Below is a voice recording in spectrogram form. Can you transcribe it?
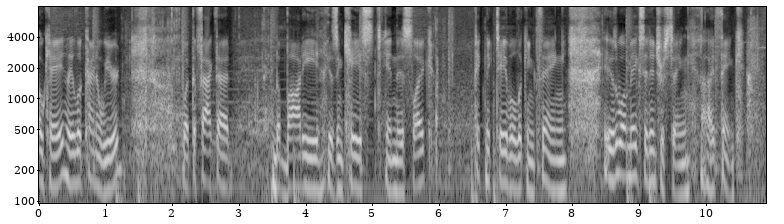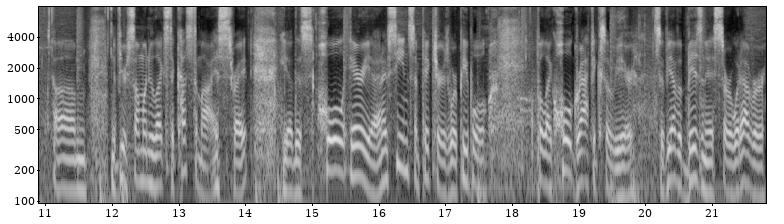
okay. They look kind of weird. But the fact that the body is encased in this like picnic table looking thing is what makes it interesting, I think. Um, if you're someone who likes to customize, right, you have this whole area, and I've seen some pictures where people put like whole graphics over here. So if you have a business or whatever,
